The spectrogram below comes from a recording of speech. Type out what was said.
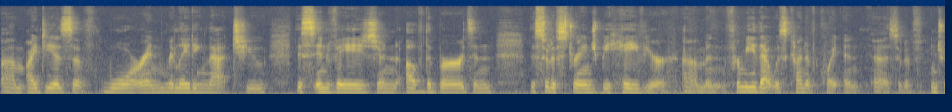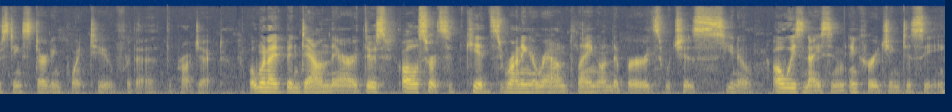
um, ideas of war and relating that to this invasion of the birds and this sort of strange behavior. Um, and for me, that was kind of quite a uh, sort of interesting starting point too for the, the project. But when I've been down there, there's all sorts of kids running around playing on the birds, which is, you know, always nice and encouraging to see.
